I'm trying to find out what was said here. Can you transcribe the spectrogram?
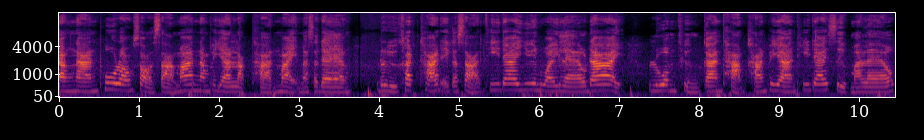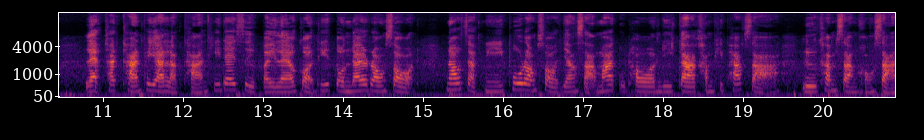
ดังนั้นผู้ร้องสอดสามารถนำพยานหลักฐานใหม่มาแสดง หรือคัดค้านเอกสารที่ได้ยื่นไว้แล้วได้ รวมถึงการถามค้านพยานที่ได้สืบมาแล้ว และคัดค้านพยานหลักฐานที่ได้สืบไปแล้วก่อนที่ตนได้ร้องสอด นอกจากนี้ผู้ร้องสอดยังสามารถอุทธรณ์ฎีกาคำพิพากษา หรือคำสั่งของศาล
